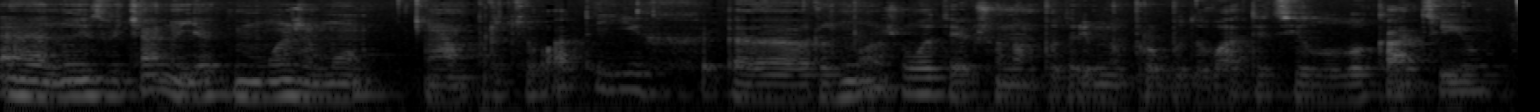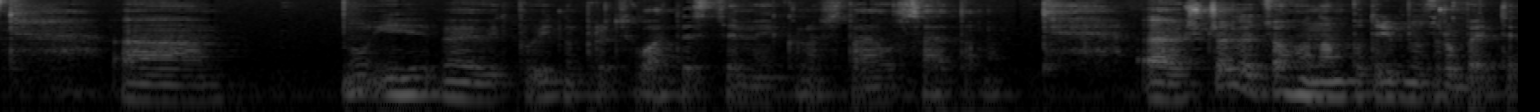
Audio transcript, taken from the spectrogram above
Е, Ну і звичайно, як ми можемо працювати їх, е, розмножувати, якщо нам потрібно пробудувати цілу локацію. Е, Ну і відповідно працювати з цими іконостайл сетами. Е, Що для цього нам потрібно зробити?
